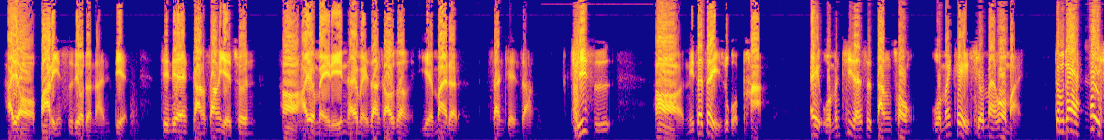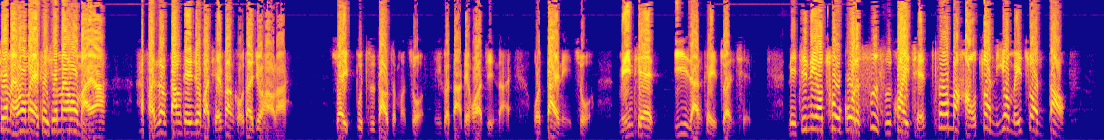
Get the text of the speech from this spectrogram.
还有八零四六的南电，今天港商野村啊，还有美林，还有美商高盛也卖了三千张。其实啊，你在这里如果怕，哎，我们既然是当冲，我们可以先卖后买，对不对？可以先买后卖，也可以先卖后买啊，啊反正当天就把钱放口袋就好了。所以不知道怎么做，你给我打电话进来，我带你做，明天依然可以赚钱。你今天又错过了四十块钱，这么好赚，你又没赚到，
